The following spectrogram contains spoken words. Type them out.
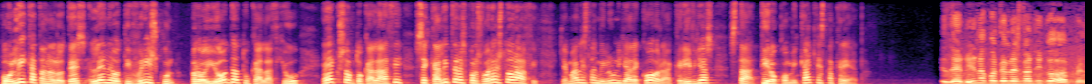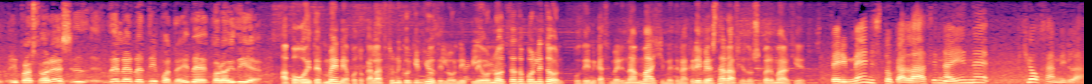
πολλοί καταναλωτές λένε ότι βρίσκουν προϊόντα του καλαθιού έξω από το καλάθι σε καλύτερες προσφορές στο ράφι. Και μάλιστα μιλούν για ρεκόρ ακρίβειας στα τυροκομικά και στα κρέατα. Δεν είναι αποτελεσματικό. Οι προσφορέ δεν λένε τίποτα. Είναι κοροϊδία. Απογοητευμένη από το καλάθι του νοικοκυριού δηλώνει η πλειονότητα των πολιτών που δίνει καθημερινά μάχη με την ακρίβεια στα ράφια των σούπερ μάρκετ. Περιμένεις το καλάθι να είναι πιο χαμηλά.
